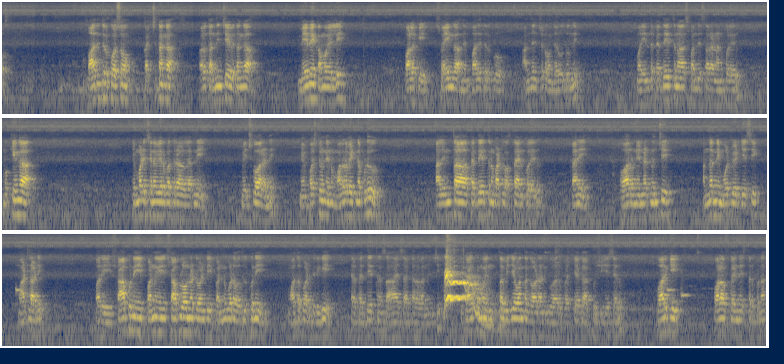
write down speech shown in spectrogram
బాధితుల కోసం ఖచ్చితంగా వాళ్ళకు అందించే విధంగా మేమే కమ్మ వెళ్ళి వాళ్ళకి స్వయంగా నేను బాధితులకు అందించడం జరుగుతుంది. మరి ఇంత పెద్ద ఎత్తున స్పందిస్తారని అనుకోలేదు. ముఖ్యంగా ఇమ్మడి చిన్న వీరభద్రరావు గారిని మెచ్చుకోవాలండి. మేము ఫస్ట్ నేను మొదలుపెట్టినప్పుడు వాళ్ళు ఇంత పెద్ద ఎత్తున బట్టలు వస్తాయనుకోలేదు. కానీ వారు నిన్నటి నుంచి అందరినీ మోటివేట్ చేసి మాట్లాడి వారి షాపుని పన్ను షాపులో ఉన్నటువంటి పన్ను కూడా వదులుకొని మాతో పాటు తిరిగి చాలా పెద్ద ఎత్తున సహాయ సహకారాలు అందించి ఈ కార్యక్రమం ఇంత విజయవంతం కావడానికి వారు ప్రత్యేక కృషి చేశారు. వారికి వాల్ ఆఫ్ కైండ్నెస్ తరపున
